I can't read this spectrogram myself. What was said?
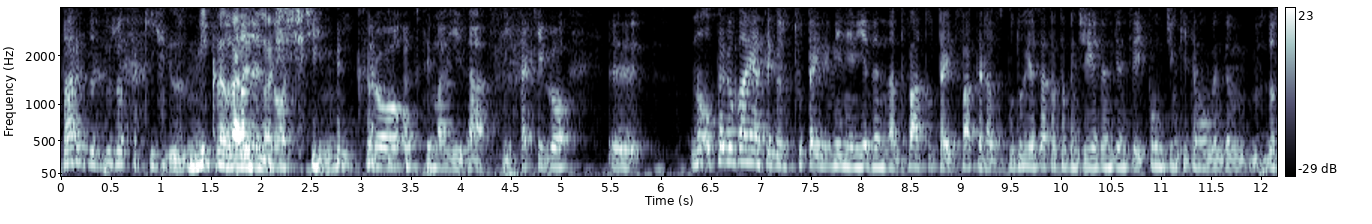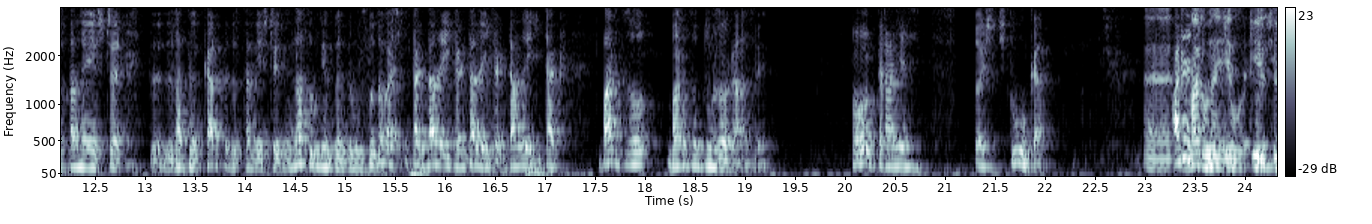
bardzo dużo takich Z mikrozależności. mikrooptymalizacji, takiego y, no, operowania tego, że tutaj wymienię jeden na dwa, tutaj dwa, teraz zbuduję, za to to będzie jeden więcej punkt, dzięki temu będę, dostanę jeszcze, za tę kartę dostanę jeszcze jeden zasób, więc będę mógł zbudować i tak dalej, i tak dalej, i tak dalej, i tak bardzo, bardzo dużo razy. Bo gra jest dość długa. E, Ale ważne czu- czu- jest, jest to?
